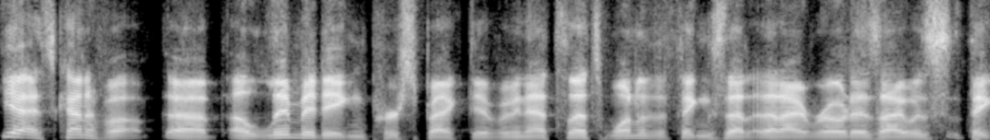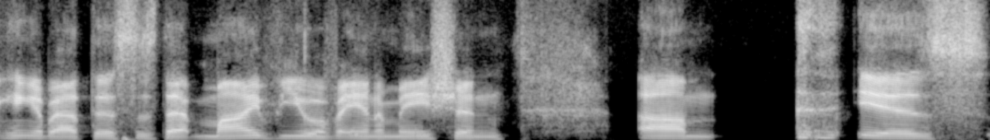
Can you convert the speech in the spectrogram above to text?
Yeah it's kind of a, a, a limiting perspective. I mean that's that's one of the things that, that i wrote as i was thinking about this is that my view of animation um, is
